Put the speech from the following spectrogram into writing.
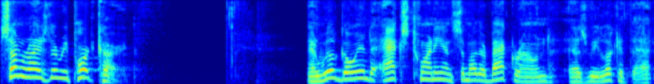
summarize their report card. And we'll go into Acts 20 and some other background as we look at that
